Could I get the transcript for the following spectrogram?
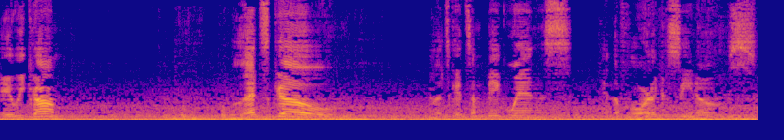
Here we come. Let's go. Let's get some big wins in the Florida casinos.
